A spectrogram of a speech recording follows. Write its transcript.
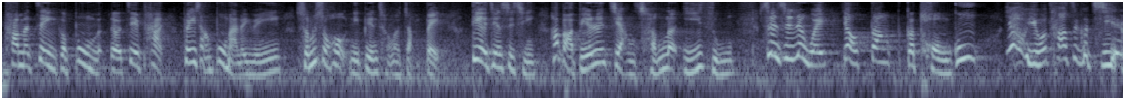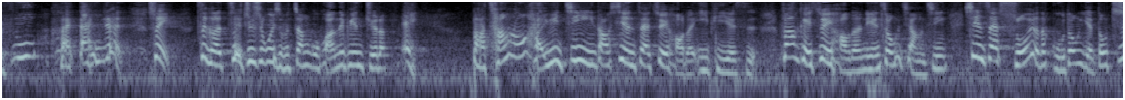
他们这一个部门的这派非常不满的原因。什么时候你变成了长辈？第二件事情，他把别人讲成了彝族，甚至认为要当个统姑，要由他这个姐夫来担任。所以这个这就是为什么张国华那边觉得，哎。把长荣海运经营到现在最好的 EPS，发给最好的年终奖金，现在所有的股东也都支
